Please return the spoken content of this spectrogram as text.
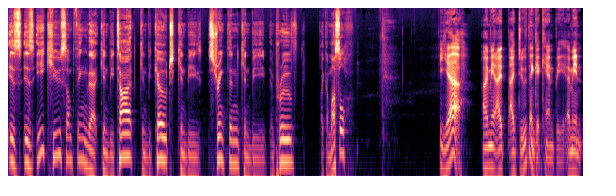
is is EQ something that can be taught, can be coached, can be strengthened, can be improved, like a muscle? Yeah. I mean, I, I do think it can be. I mean,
